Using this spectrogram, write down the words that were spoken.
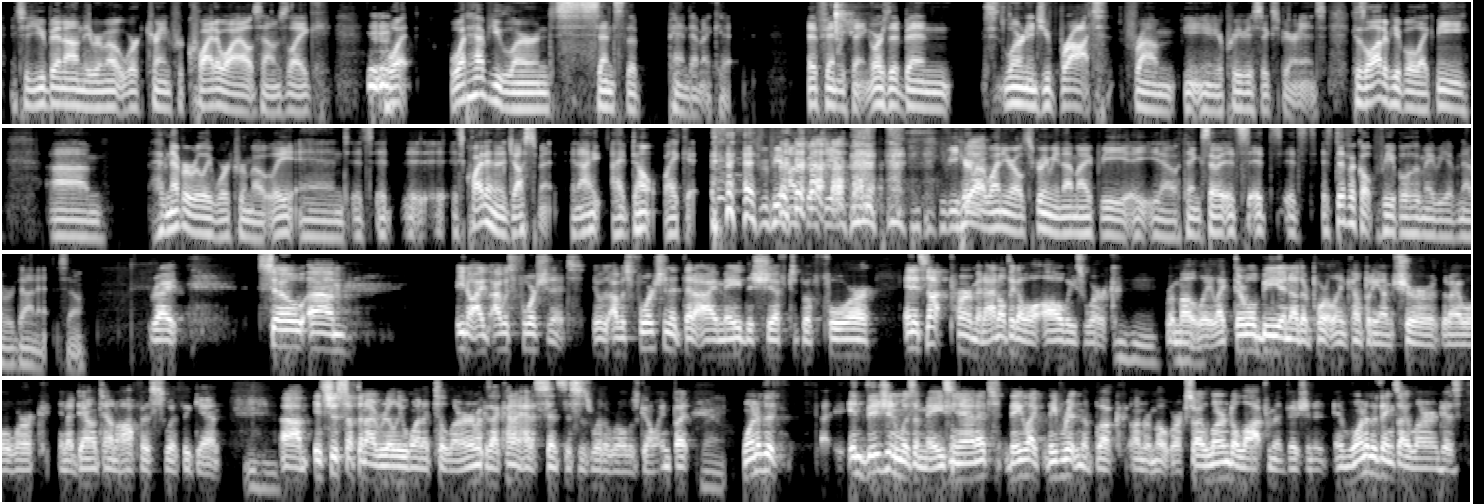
And so you've been on the remote work train for quite a while. It sounds like. Mm-hmm. What What have you learned since the pandemic hit, if anything, or has it been learnings you've brought from your previous experience? Because a lot of people like me. Um, have never really worked remotely, and it's it, it, it's quite an adjustment, and I I don't like it. to be honest with you, if you hear yeah. my one year old screaming, that might be a, you know thing. So it's it's it's it's difficult for people who maybe have never done it. So right. So um, you know, I, I was fortunate. Was, I was fortunate that I made the shift before and it's not permanent. I don't think I will always work mm-hmm. remotely. Like there will be another Portland company, I'm sure, that I will work in a downtown office with again. Mm-hmm. Um, it's just something I really wanted to learn because I kind of had a sense this is where the world was going. But right. one of the InVision was amazing at it. They like they've written a book on remote work, so I learned a lot from InVision. And one of the things I learned is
